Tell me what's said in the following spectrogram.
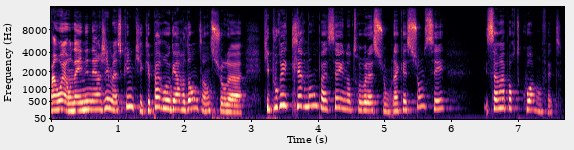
ah ouais, on a une énergie masculine qui n'est pas regardante hein, sur la, qui pourrait clairement passer à une autre relation. La question c'est ça m'apporte quoi en fait?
